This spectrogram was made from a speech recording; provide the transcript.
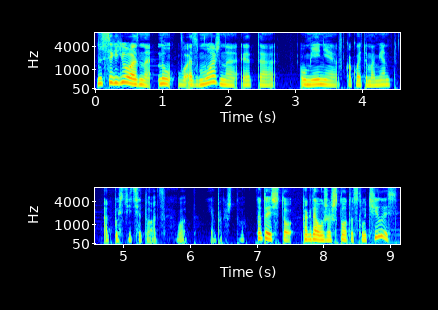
Ну, серьезно, ну, возможно, это умение в какой-то момент отпустить ситуацию. Вот, я про что. Ну, то есть, что, когда уже что-то случилось,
